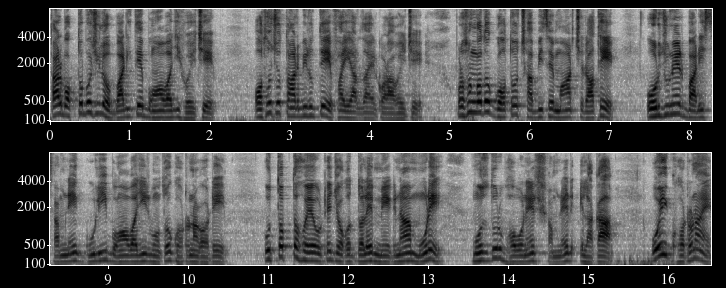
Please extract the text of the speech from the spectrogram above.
তার বক্তব্য ছিল, বাড়িতে বোমাবাজি হয়েছে। অথচ তার বিরুদ্ধে এফআইআর দায়ের করা হয়েছে। প্রসঙ্গত, গত ছাব্বিশে মার্চ রাতে অর্জুনের বাড়ির সামনে গুলি বোমাবাজির মতো ঘটনা ঘটে। উত্তপ্ত হয়ে ওঠে জগদ্দলে মেঘনা মোড়ে মজদুর ভবনের সামনের এলাকা। ওই ঘটনায়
